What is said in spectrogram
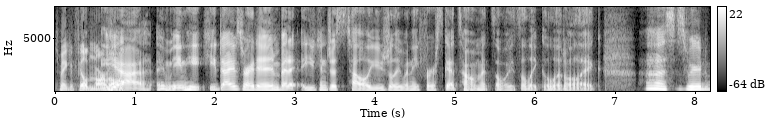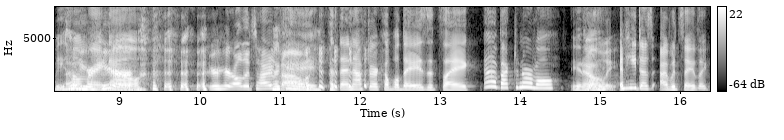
To make it feel normal. yeah, I mean, he he dives right in, but you can just tell usually when he first gets home, it's always a, like a little like, oh, this is weird to be Oh, home right here. now. You're here all the time now. but then after a couple days, it's like, ah, back to normal. You know, Totally. And he does, I would say, like,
